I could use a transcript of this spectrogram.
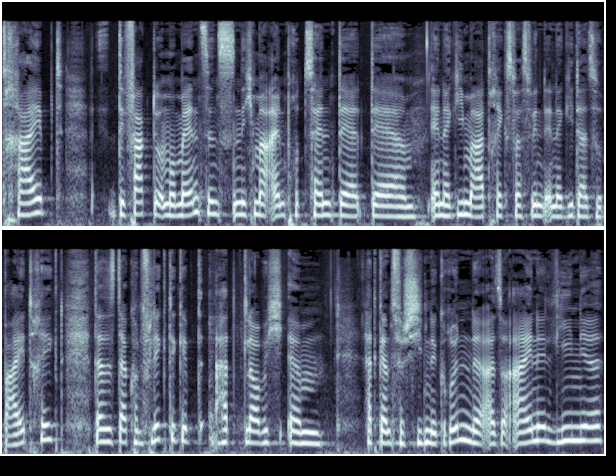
treibt. De facto im Moment sind es nicht mal ein Prozent der, der Energiematrix, was Windenergie dazu beiträgt. Dass es da Konflikte gibt, hat, glaube ich, ähm, hat ganz verschiedene Gründe. Also eine Linie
